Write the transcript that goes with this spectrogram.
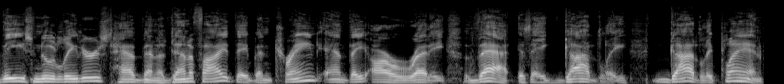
These new leaders have been identified, they've been trained, and they are ready. That is a godly, godly plan.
